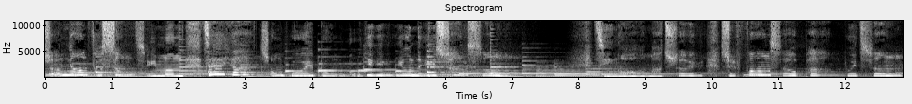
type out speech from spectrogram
上眼苦心自问，这一种背叛无意要你伤心。自我麻醉，说放手不会真。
